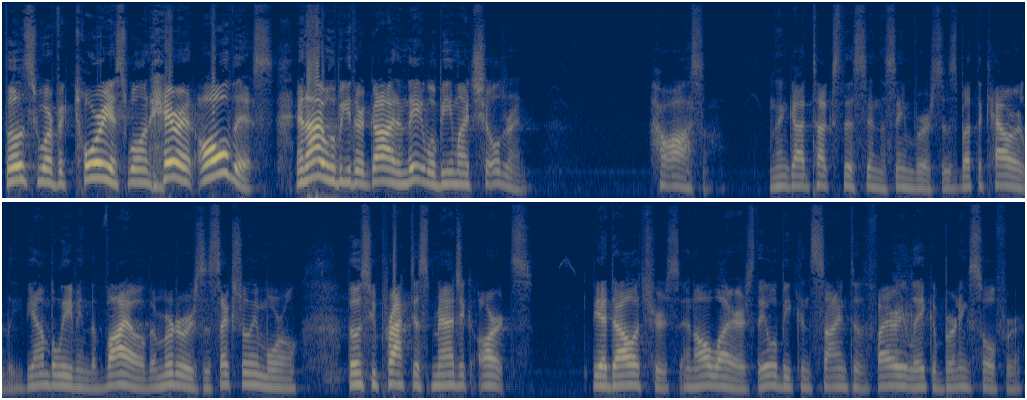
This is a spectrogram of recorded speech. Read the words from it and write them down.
Those who are victorious will inherit all this, and I will be their God, and they will be my children. How awesome. And then God tucks this in the same verses. But the cowardly, the unbelieving, the vile, the murderers, the sexually immoral, those who practice magic arts, the idolaters, and all liars, they will be consigned to the fiery lake of burning sulfur.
